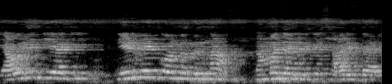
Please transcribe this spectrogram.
ಯಾವ ರೀತಿಯಾಗಿ ನೀಡಬೇಕು ಅನ್ನೋದನ್ನ ನಮ್ಮ ಜನರಿಗೆ ಸಾರಿದ್ದಾರೆ.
